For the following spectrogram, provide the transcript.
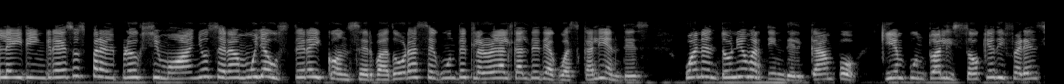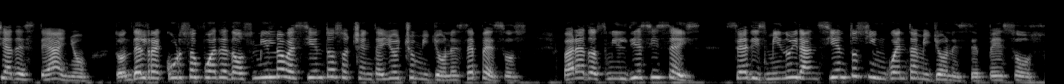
ley de ingresos para el próximo año será muy austera y conservadora, según declaró el alcalde de Aguascalientes, Juan Antonio Martín del Campo, quien puntualizó que a diferencia de este año, donde el recurso fue de 2.988 millones de pesos, para 2016 se disminuirán 150 millones de pesos.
